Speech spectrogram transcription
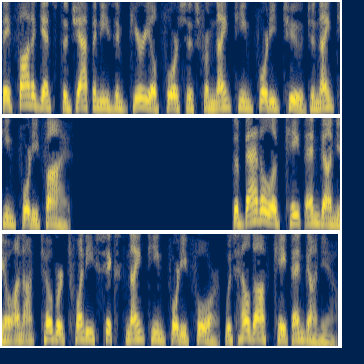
They fought against the Japanese imperial forces from 1942 to 1945. The Battle of Cape Engano on October 26, 1944, was held off Cape Engano.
